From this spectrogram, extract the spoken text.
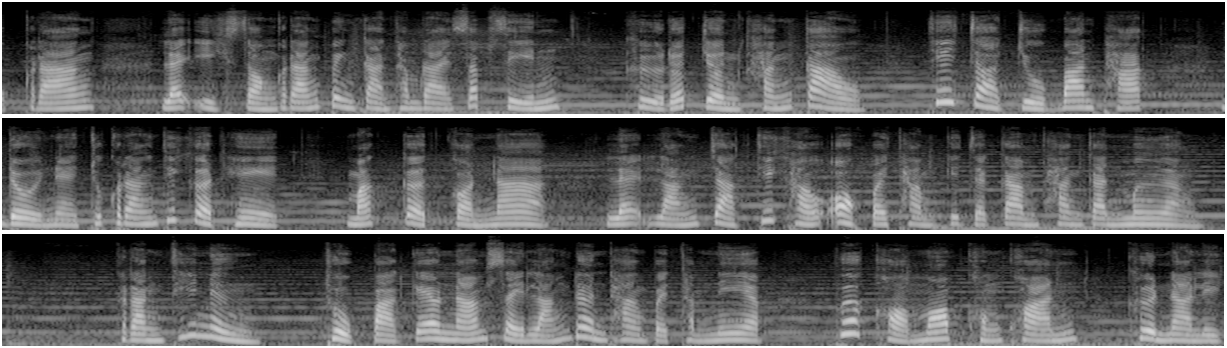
6 ครั้ง และอีก2ครั้งเป็นการทำลายทรัพย์สิน คือรถยนต์คันเก่า ที่จอดอยู่บ้านพัก โดยในทุกครั้งที่เกิดเหตุ มักเกิดก่อนหน้า และหลังจากที่เขาออกไปทำกิจกรรมทางการเมือง ครั้งที่1ถูกปาแก้วน้ำใส่หลังเดินทางไปทำเนียบ เพื่อขอมอบของขวัญคือนาฬิ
